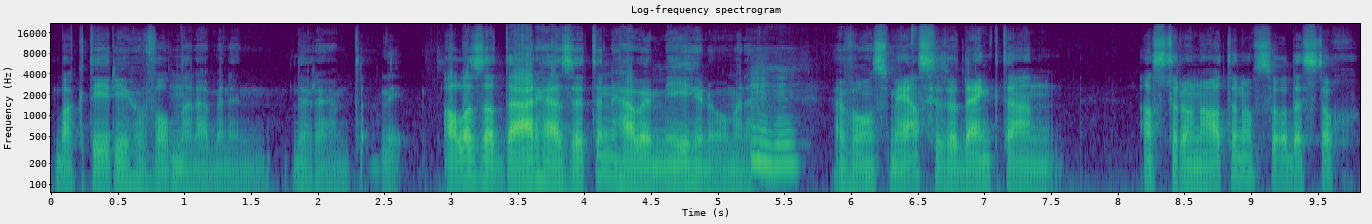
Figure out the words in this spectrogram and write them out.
bacteriën gevonden hebben in de ruimte. nee. Alles dat daar gaat zitten, gaan we meegenomen hebben. Mhm. En volgens mij, als je zo denkt aan astronauten of zo, dat is toch...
